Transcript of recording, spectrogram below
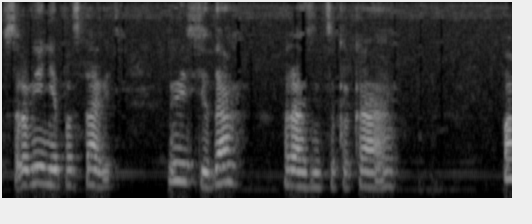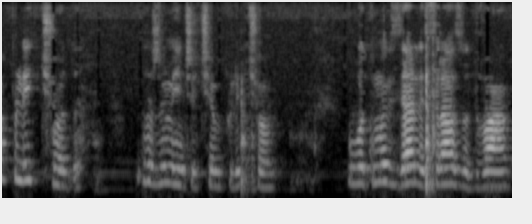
сравнения поставить. Видите, да? Разница какая. По плечо. Да. Даже меньше, чем плечо. Вот мы взяли сразу два.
